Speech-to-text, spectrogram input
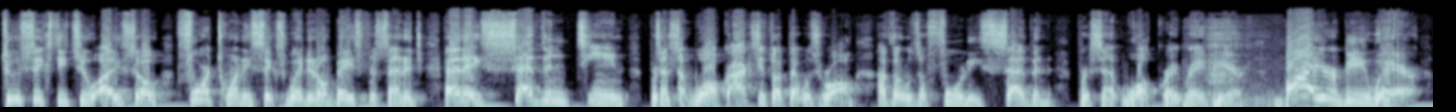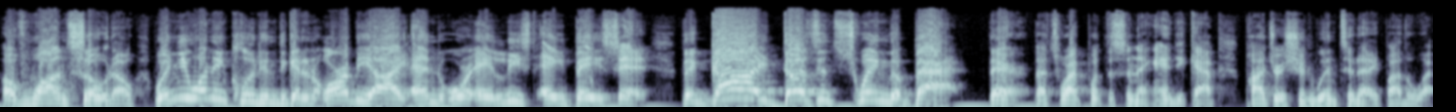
262 ISO, 426 weighted on base percentage, and a 17% walk. I actually thought that was wrong. I thought it was a 47% walk rate right here. Buyer beware of Juan Soto. When you want to include him to get an RBI and or at least a base hit, the guy doesn't swing the bat. There. That's why I put this in the handicap. Padres should win today, by the way.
